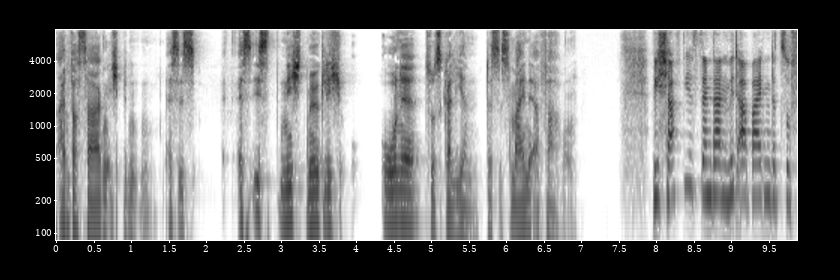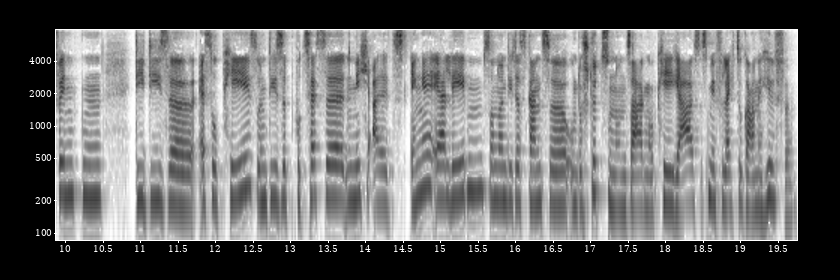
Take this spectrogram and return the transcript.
einfach sagen, ich bin, es ist, es ist nicht möglich, ohne zu skalieren. Das ist meine Erfahrung. Wie schafft ihr es denn dann, Mitarbeitende zu finden, die diese SOPs und diese Prozesse nicht als enge erleben, sondern die das Ganze unterstützen und sagen, okay, ja, es ist mir vielleicht sogar eine Hilfe?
